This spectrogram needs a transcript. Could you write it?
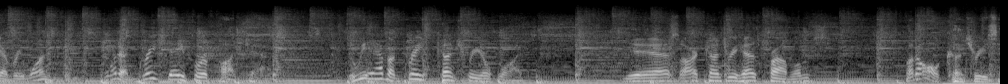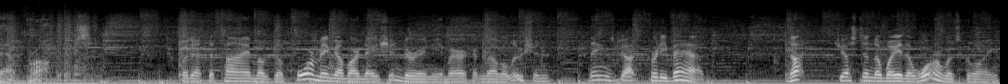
everyone, what a great day for a podcast. Do we have a great country or what? Yes, our country has problems, but all countries have problems. But at the time of the forming of our nation during the American Revolution, things got pretty bad. Not just in the way the war was going,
